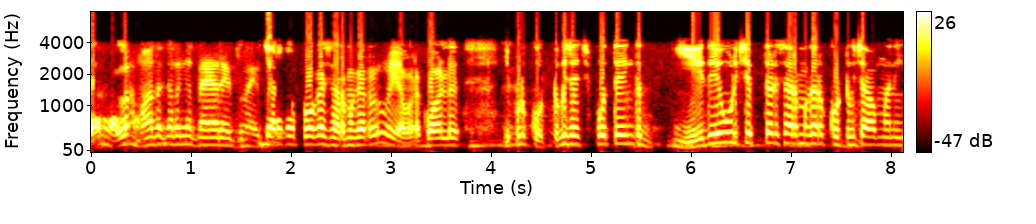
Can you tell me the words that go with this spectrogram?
దానివల్ల ప్రమాదకరంగా తయారవుతున్నాయి. జరగకపోగా శర్మ గారు ఎవరికి వాళ్ళు ఇప్పుడు కొట్టుకు చచ్చిపోతే ఇంకా ఏ దేవుడు చెప్తాడు శర్మ గారు కొట్టుకు చావమని?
